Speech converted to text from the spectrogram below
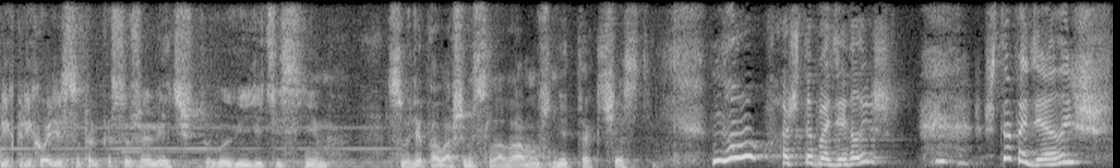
Их приходится только сожалеть, что вы видитесь с ним, судя по вашим словам, уж не так часто. Ну, а что поделаешь? Что поделаешь?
